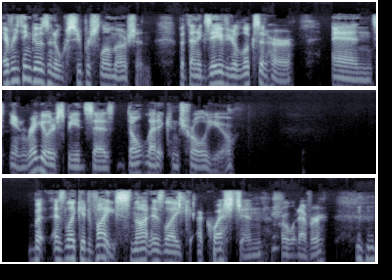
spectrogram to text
everything goes into super slow motion. But then Xavier looks at her, and in regular speed says, "Don't let it control you." But as like advice, not as like a question or whatever. Mhm.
